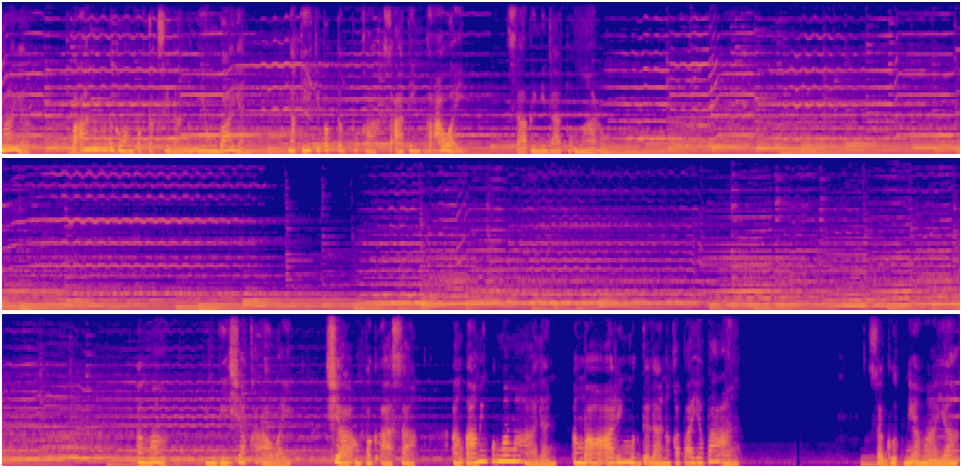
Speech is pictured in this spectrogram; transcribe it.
Amaya, paano mo nagawang pagtaksilan ang iyong bayan? Nakikipagtagpo ka sa ating kaaway, sabi ni Dato Umaro. Ama, hindi siya kaaway. Siya ang pag-asa. Ang aming pagmamahalan ang maaaring magdala ng kapayapaan. Sagot ni Amaya.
